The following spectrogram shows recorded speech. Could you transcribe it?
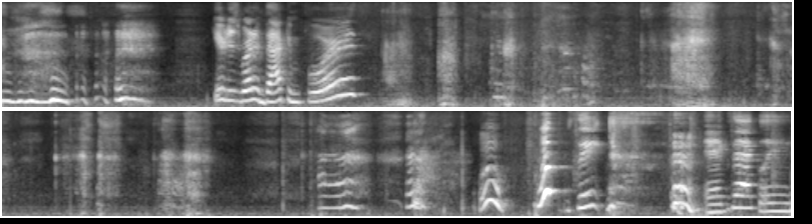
You're just running back and forth? Woo! See? exactly.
